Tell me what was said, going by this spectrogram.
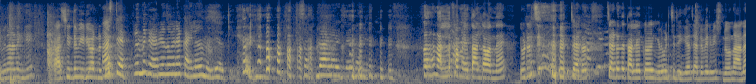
ഇവനാണെങ്കിൽ കാശിന്റെ വീഡിയോ ആ കയ്യിലത് നുള്ളി നോക്കി നല്ല സമയത്താണ് ട്ടോ വന്നേ. ഇവിടെ ചേട്ടൻ ചേട്ടന്റെ തലയൊക്കെ ഇങ്ങനെ പിടിച്ചിട്ടിരിക്കുക ചേട്ടന്റെ പേര് വിഷ്ണു എന്നാണ്.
